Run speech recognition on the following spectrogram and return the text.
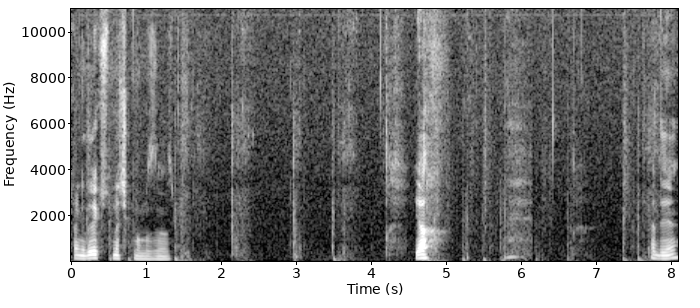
Kanka direkt üstüne çıkmamız lazım. Ya. Hadi.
